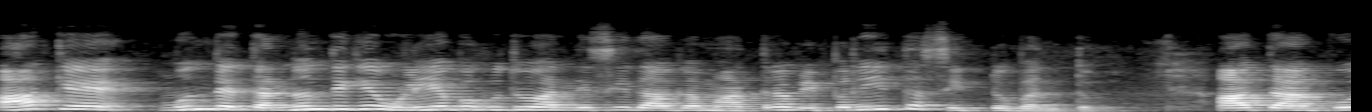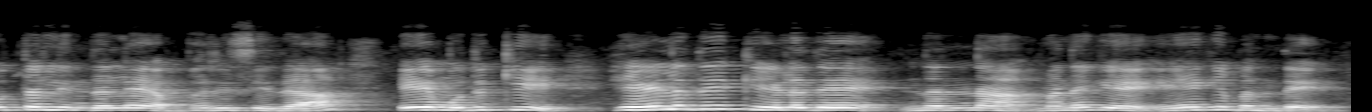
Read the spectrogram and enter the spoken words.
ಆಕೆ ಮುಂದೆ ತನ್ನೊಂದಿಗೆ ಉಳಿಯಬಹುದು ಅನ್ನಿಸಿದಾಗ ಮಾತ್ರ ವಿಪರೀತ ಸಿಟ್ಟು ಬಂತು. ಆತ ಕೂತಲ್ಲಿಂದಲೇ ಅಬ್ಬರಿಸಿದ, ಏ ಮುದುಕಿ, ಹೇಳದೆ ಕೇಳದೆ ನನ್ನ ಮನೆಗೆ ಹೇಗೆ ಬಂದೆ?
